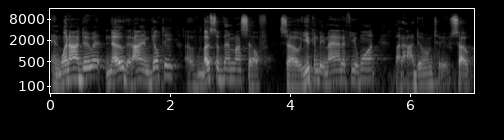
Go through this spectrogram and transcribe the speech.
And when I do it, know that I am guilty of most of them myself. So you can be mad if you want, but I do them too. So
